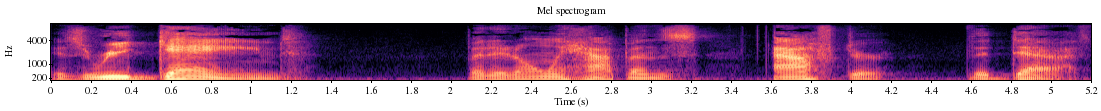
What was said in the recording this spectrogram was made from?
is regained, but it only happens after the death.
